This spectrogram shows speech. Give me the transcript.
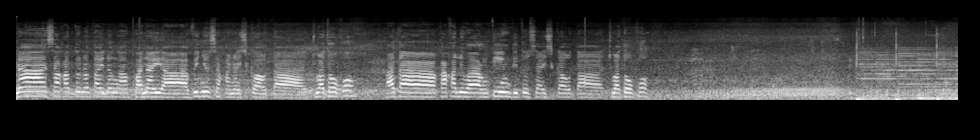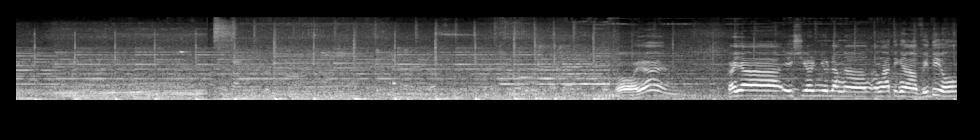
Nasa kanto na tayo ng ah, Panay ah, Avenue sa Kanay Scout uh, Chuatoco at ah, kakaliwa ang team dito sa Scout uh, Chuatoco. Oh, ayan. Kaya i-share nyo lang ang, ang ating ah, video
